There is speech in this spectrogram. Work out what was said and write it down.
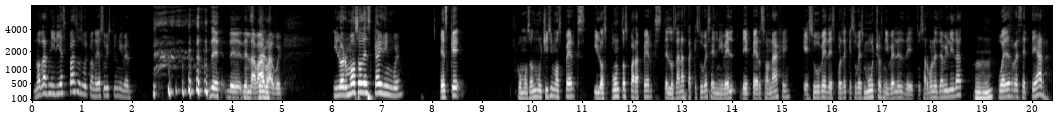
No das ni 10 pasos, güey, cuando ya subiste un nivel. de, de- de la barra, güey. Y lo hermoso de Skyrim, güey, es que como son muchísimos perks y los puntos para perks te los dan hasta que subes el nivel de personaje, que sube después de que subes muchos niveles de tus árboles de habilidad puedes resetear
